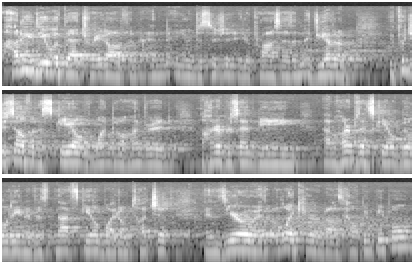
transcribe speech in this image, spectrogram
How do you deal with that trade-off in, in, your decision, in your process? And if you have a, you put yourself on a scale of one to 100, 100% being um, 100% scalability, and if it's not scalable, I don't touch it, and zero is all I care about is helping people.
